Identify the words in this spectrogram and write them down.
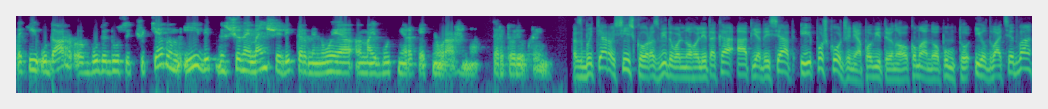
такий удар буде досить чуттєвим і від щонайменше відтермінує майбутні ракетні ураження території України. Збиття російського розвідувального літака А 50 і пошкодження повітряного командного пункту Іл 22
